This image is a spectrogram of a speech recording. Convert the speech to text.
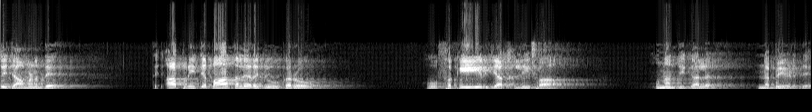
دی جامن دے، تے اپنی جماعت لے رجوع کرو۔ وہ فقیر یا خلیفہ انہوں دی گل نبیڑ دے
